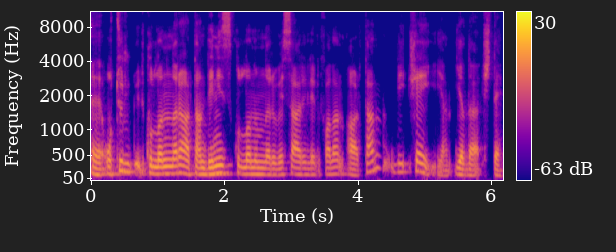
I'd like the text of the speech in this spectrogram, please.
e, o tür kullanımları artan deniz kullanımları vesaireleri falan artan bir şey yani ya da işte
